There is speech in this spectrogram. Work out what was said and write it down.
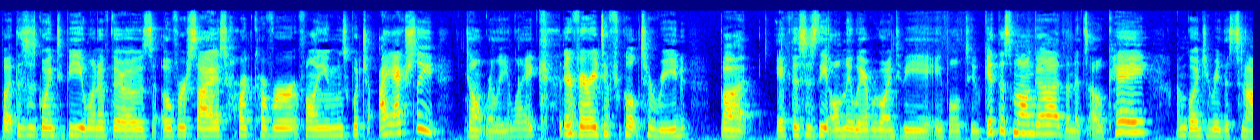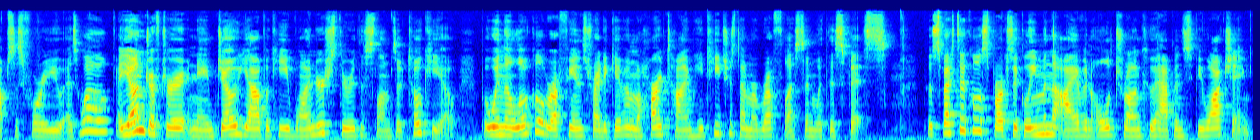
But this is going to be one of those oversized hardcover volumes, which I actually don't really like. They're very difficult to read, but If this is the only way we're going to be able to get this manga, then it's okay. I'm going to read the synopsis for you as well. A young drifter named Joe Yabuki wanders through the slums of Tokyo, but when the local ruffians try to give him a hard time, he teaches them a rough lesson with his fists. The spectacle sparks a gleam in the eye of an old drunk who happens to be watching,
